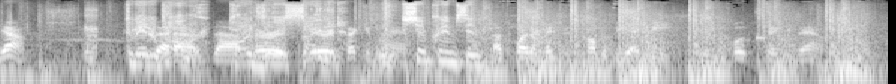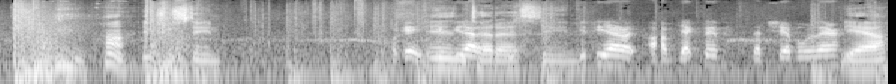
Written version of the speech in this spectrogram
Yeah. Commander The, Palmer, the Parg Vol terrorist, terrorist sighted. second man. Show Crimson. That's why the mission is called the VIP. You're supposed to take him down. Huh, interesting. Okay, you see that? Interesting. You see that objective? That ship over there? Yeah.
